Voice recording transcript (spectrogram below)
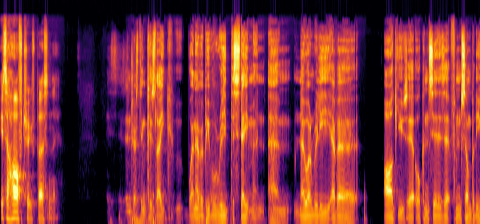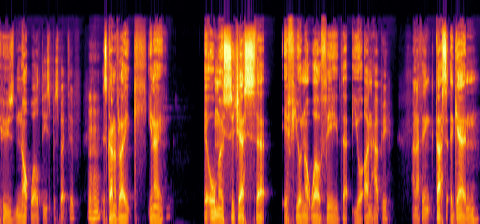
it's a half truth, personally. It's, it's interesting because, like, whenever people read the statement, um, no one really ever argues it or considers it from somebody who's not wealthy's perspective. Mhm. It's kind of like, you know, it almost suggests that if you're not wealthy, that you're unhappy. And I think that's again,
